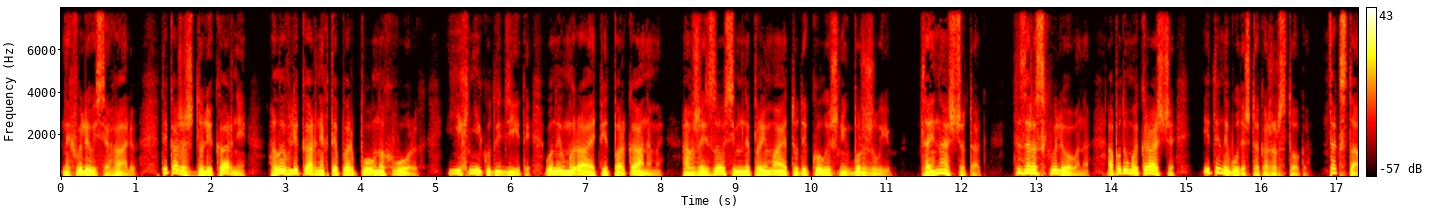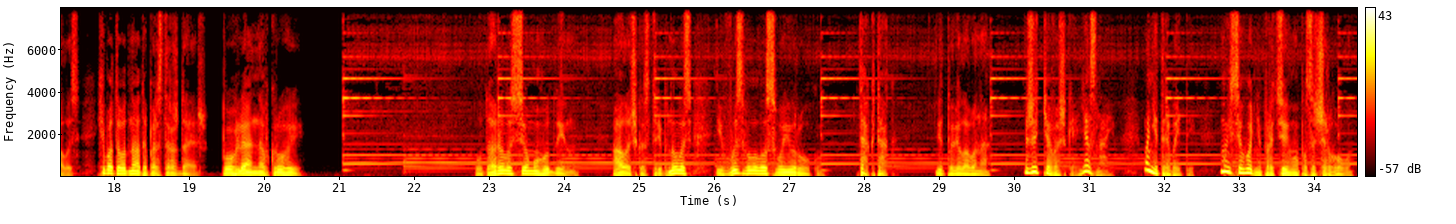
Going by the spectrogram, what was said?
Не хвилюйся, Галю. Ти кажеш до лікарні, але в лікарнях тепер повно хворих. Їх нікуди діти, вони вмирають під парканами, а вже й зовсім не приймають туди колишніх буржуїв. Та й нащо так? Ти зараз схвильована, а подумай краще, і ти не будеш така жорстока. Так сталося. Хіба ти одна тепер страждаєш? Поглянь навкруги. Ударило сьому годину. Галочка стріпнулась і визволила свою руку. Так, так, Відповіла вона. життя важке, я знаю. Мені треба йти. Ми сьогодні працюємо позачергово.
